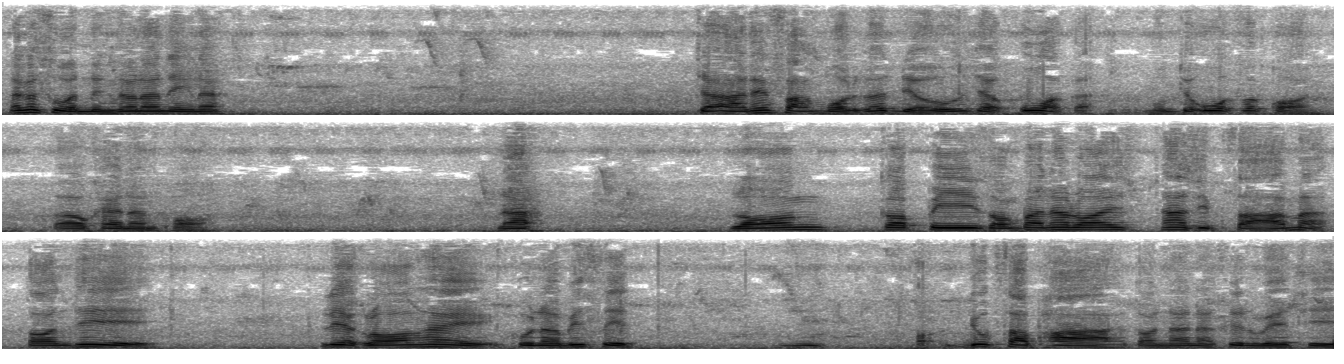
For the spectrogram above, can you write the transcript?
แล้วก็ส่วนหนึ่งเท่านั้นเองนะ จะอ่านให้ฟังหมดก็เดี๋ยวจะอ้วกอะ่ะ ผมจะอ้วกซะก่อน ก็เอาแค่นั้นพอ นะร้องก็ปี 2553 อะ ตอนที่เรียกร้องให้คุณอภิสิทธิ์ ยุบสภาตอนนั้นอะ ขึ้นเวที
